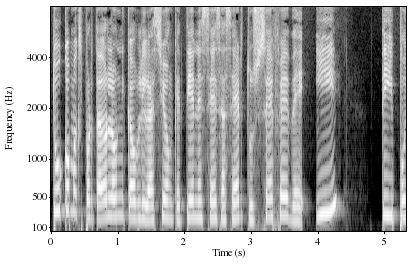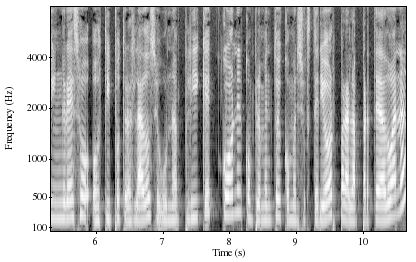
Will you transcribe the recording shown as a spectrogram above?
tú como exportador la única obligación que tienes es hacer tu CFDI tipo ingreso o tipo traslado según aplique con el complemento de comercio exterior para la parte de aduanas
